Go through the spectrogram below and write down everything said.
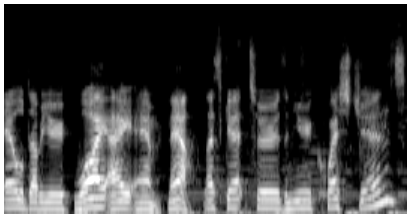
LWYAM. Now, let's get to the new questions.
